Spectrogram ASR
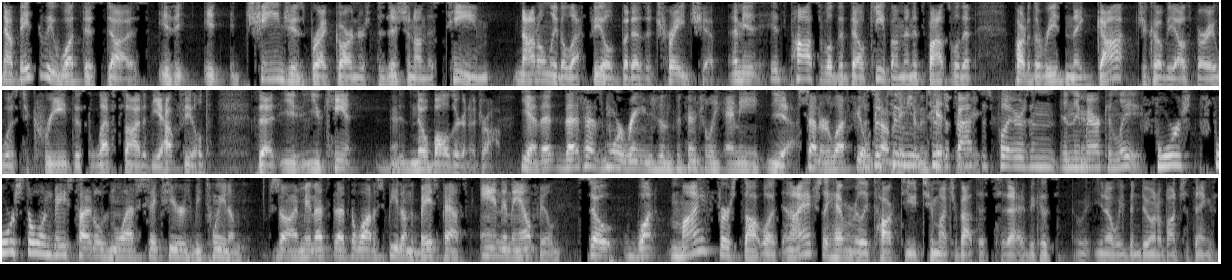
Now, basically, what this does is it, it, it changes Brett Gardner's position on this team, not only to left field, but as a trade chip. I mean, it's possible that they'll keep him, and it's possible that part of the reason they got Jacoby Ellsbury was to create this left side of the outfield that you, you can't, no balls are going to drop. Yeah, that that has more range than potentially any Yeah. center left field So two, combination in two of the fastest players in, in the American League. four four stolen base titles in the last six years between them. So I mean that's that's a lot of speed on the base pass and in the outfield. So what my first thought was, and I actually haven't really talked to you too much about this today because you know we've been doing a bunch of things,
